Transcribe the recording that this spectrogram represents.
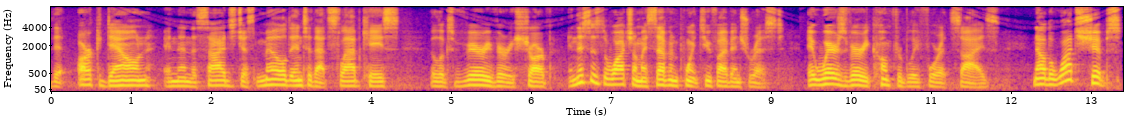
that arc down and then the sides just meld into that slab case. It looks very, very sharp. And this is the watch on my 7.25 inch wrist. It wears very comfortably for its size. Now the watch ships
